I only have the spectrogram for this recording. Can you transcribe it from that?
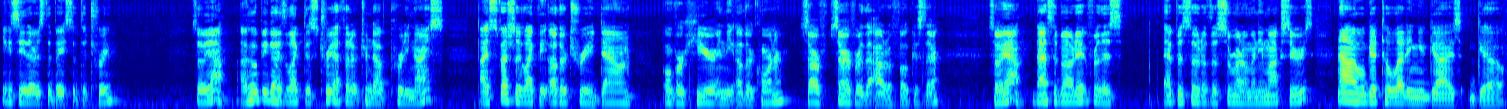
You can see there's the base of the tree. So yeah, I hope you guys like this tree. I thought it turned out pretty nice. I especially like the other tree down over here in the other corner. Sorry, sorry for the out of focus there. So yeah, that's about it for this episode of the Serenno Mini MOC series. Now I will get to letting you guys go.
